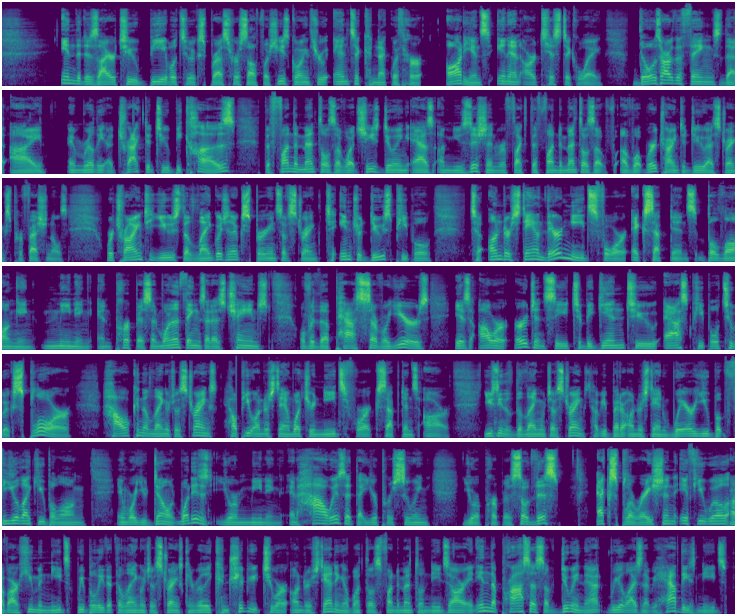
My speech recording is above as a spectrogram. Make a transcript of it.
in the desire to be able to express herself, what she's going through, and to connect with her audience in an artistic way. Those are the things that I am really attracted to because the fundamentals of what she's doing as a musician reflect the fundamentals of, of what we're trying to do as strengths professionals. We're trying to use the language and experience of strength to introduce people to understand their needs for acceptance, belonging, meaning, and purpose. And one of the things that has changed over the past several years is our urgency to begin to ask people to explore how can the language of strengths help you understand what your needs for acceptance are. Using the, language of strengths help you better understand where you feel like you belong and where you don't. What is your meaning and how is it that you're pursuing your purpose? So this exploration, if you will, of our human needs, we believe that the language of strengths can really contribute to our understanding of what those fundamental needs are. And in the process of doing that, realizing that we have these needs,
